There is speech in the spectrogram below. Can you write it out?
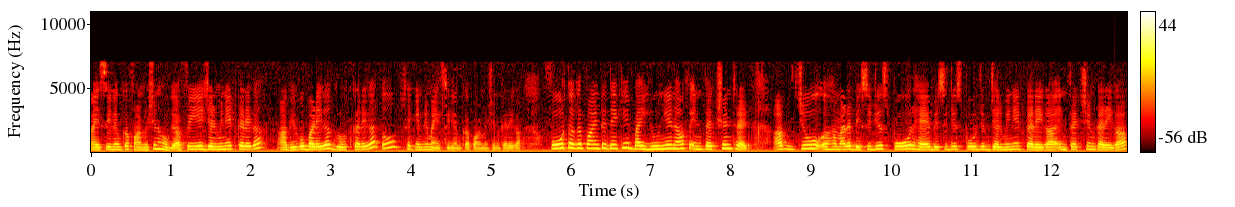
माइसिलियम का फॉर्मेशन हो गया फिर ये जर्मिनेट करेगा, आगे को बढ़ेगा ग्रोथ करेगा तो सेकेंडरी माइसिलियम का फॉर्मेशन करेगा। फोर्थ अगर पॉइंट देखिए by union of infection thread अब जो हमारा बेसिडियोस्पोर है बेसिडियोस्पोर जब जर्मिनेट करेगा इन्फेक्शन करेगा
